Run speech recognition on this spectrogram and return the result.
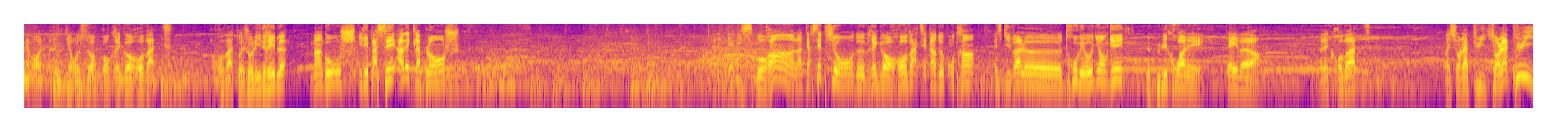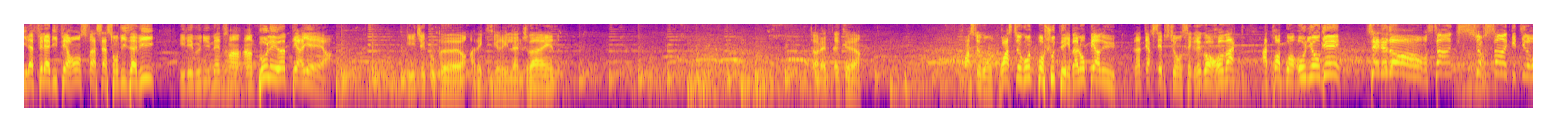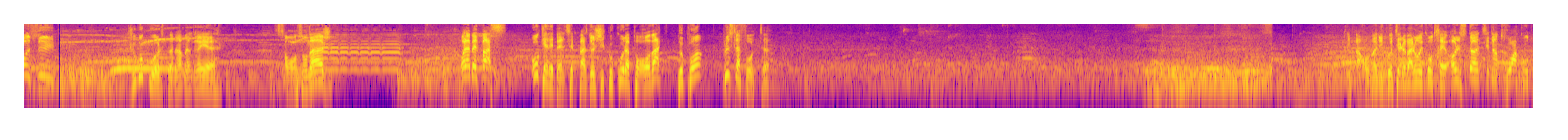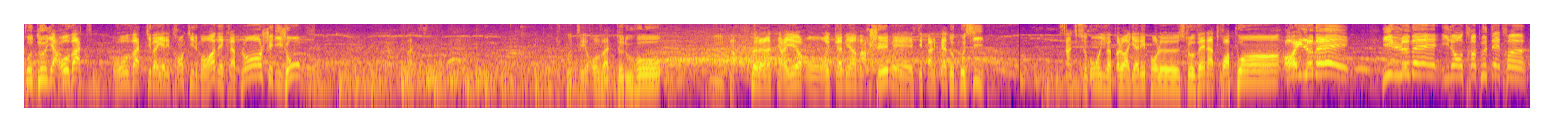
Cameron qui ressort pour Grégor Rovat. Rovat, ouais, joli dribble. Main gauche, il est passé avec la planche. Avec Alice Morin, l'interception de Grégor Rovat. C'est un 2 contre 1. Est-ce qu'il va le trouver au Le public rouennais. Kaiver avec. Ouais, sur l'appui, sur l'appui, il a fait la différence face à son vis-à-vis. Il est venu mettre un, un lay-up derrière. EJ Cooper avec Cyril Langevin. Charlotte Tucker. 3 secondes, 3 secondes pour shooter. Ballon perdu. L'interception, c'est Grégor Rovat à 3 points. Onyangé, c'est dedans 5 sur 5 est-il reçu? Il joue beaucoup Holston, hein, malgré euh, son, son, âge. Oh la belle passe Oh quelle est belle cette passe de Chikoukou là pour Rovat. 2 points, plus la faute. Romain du côté, le ballon est contré. Holston, c'est un 3 contre 2. Il y a Rovat. Rovat qui va y aller tranquillement avec la planche et Dijon. Rovat. Du côté, Rovat de nouveau. Il part seul à l'intérieur. On réclamait un marché, mais ce n'est pas le cas d'Okossi. 5 secondes, il va falloir y aller pour le Slovène à 3 points. Oh, il le met Il le met Il est en train peut-être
